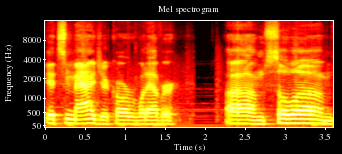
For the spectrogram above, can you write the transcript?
it's magic or whatever. Um, so um,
